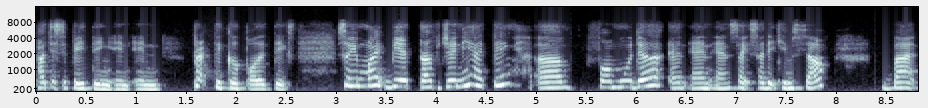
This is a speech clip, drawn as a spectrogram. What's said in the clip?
participating in in practical politics. So it might be a tough journey, I think, um, for Muda and and and Syed Saddiq himself. But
